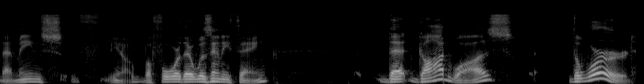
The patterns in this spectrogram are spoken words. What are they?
that means, you know, before there was anything, that God was the Word.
